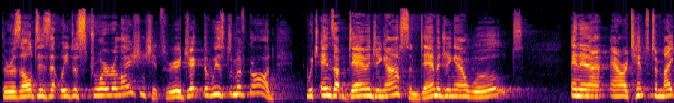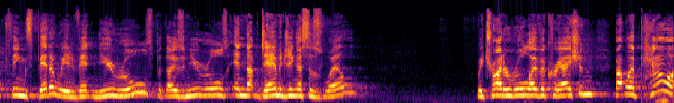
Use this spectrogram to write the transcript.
The result is that we destroy relationships. We reject the wisdom of God, which ends up damaging us and damaging our world. And in our, our, attempts to make things better, we invent new rules, but those new rules end up damaging us as well. We try to rule over creation, but we're power,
